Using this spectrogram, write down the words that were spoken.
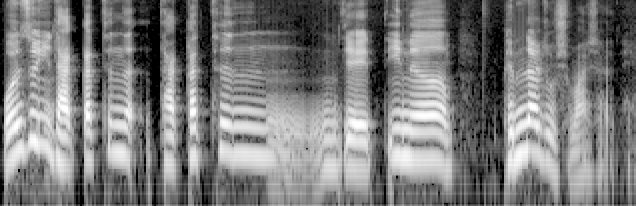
원숭이 닭 같은, 닭 같은 이제 띠는 뱀날 조심하셔야 돼요.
